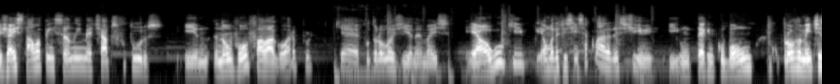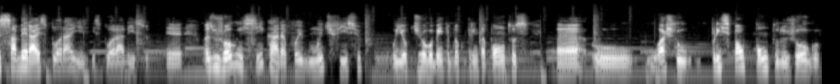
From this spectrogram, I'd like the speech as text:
já estava pensando em matchups futuros. E não vou falar agora porque é futurologia, né? Mas é algo que é uma deficiência clara desse time. E um técnico bom provavelmente saberá explorar, explorar isso. É, mas o jogo em si, cara, foi muito difícil. O Jokic jogou bem, terminou com 30 pontos. É, o, o, acho que o principal ponto do jogo,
